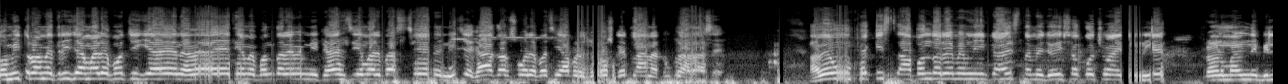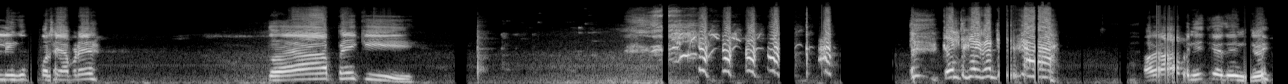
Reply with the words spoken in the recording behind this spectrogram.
તો મિત્રો અમે ત્રીજા માળે પહોંચી ગયા છે અને હવે અહીંયાથી અમે પંદર એમએમની ટાઇલ્સ જે અમારી પાસે છે અને નીચે ઘા કરશું અને પછી આપણે જોશું કેટલા આના ટુકડા થશે. હવે હું ફેંકીશ આ પંદર એમએમની ટાઇલ્સ. તમે જોઈ શકો છો અહીં નીચે ત્રણ માળની બિલ્ડિંગ ઉપર છે આપણે. તો આ પૈકી કટકા કટકા. હવે આપણે નીચે જઈને જોઈ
